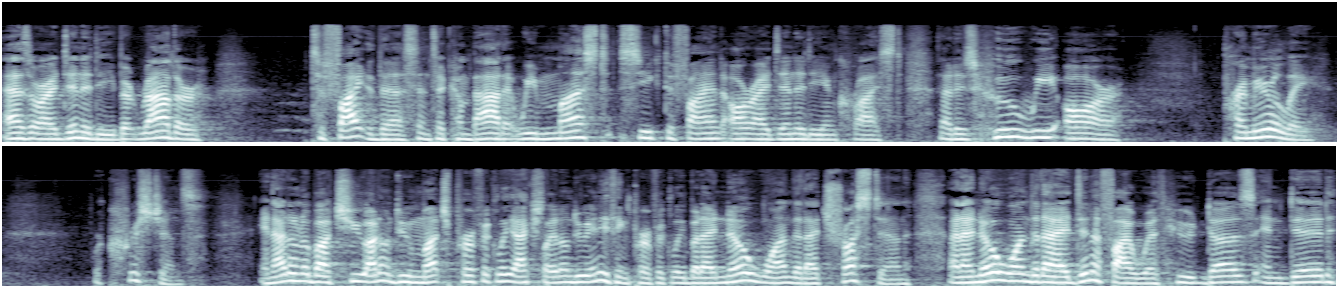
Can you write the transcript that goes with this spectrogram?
as our identity, but rather to fight this and to combat it, we must seek to find our identity in Christ. That is who we are. Primarily, we're Christians. And I don't know about you, I don't do much perfectly. Actually, I don't do anything perfectly, but I know one that I trust in, and I know one that I identify with who does and did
